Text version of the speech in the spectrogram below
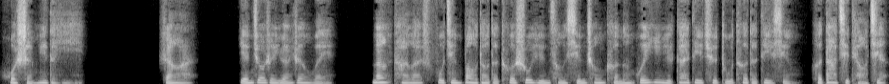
或神秘的意义。然而，研究人员认为。那卡拉附近报道的特殊云层形成，可能归因于该地区独特的地形和大气条件。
